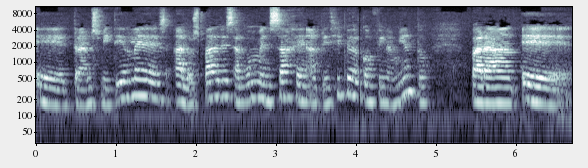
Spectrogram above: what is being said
eh, transmitirles a los padres algún mensaje al principio del confinamiento, para eh,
